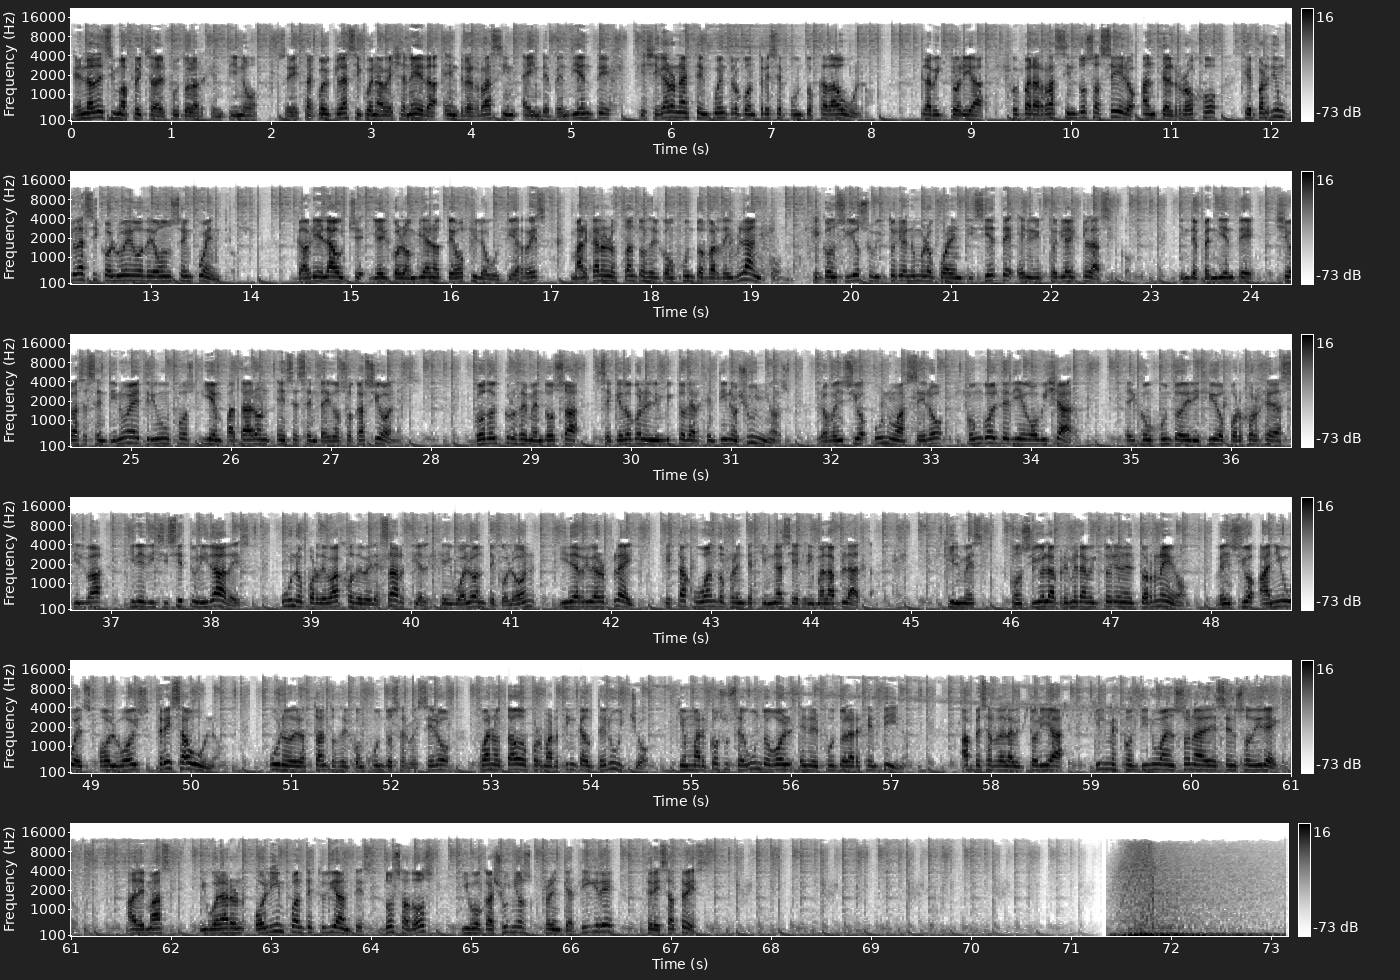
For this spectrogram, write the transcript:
En la décima fecha del fútbol argentino se destacó el clásico en Avellaneda entre Racing e Independiente, que llegaron a este encuentro con 13 puntos cada uno. La victoria fue para Racing 2 a 0 ante el Rojo, que perdió un clásico luego de 11 encuentros. Gabriel Auche y el colombiano Teófilo Gutiérrez marcaron los tantos del conjunto verde y blanco, que consiguió su victoria número 47 en el historial clásico. Independiente lleva 69 triunfos y empataron en 62 ocasiones. Godoy Cruz de Mendoza se quedó con el invicto de Argentinos Juniors. Lo venció 1 a 0 con gol de Diego Villar. El conjunto dirigido por Jorge da Silva tiene 17 unidades, uno por debajo de Vélez que igualó ante Colón, y de River Plate, que está jugando frente a Gimnasia Esgrima La Plata. Quilmes consiguió la primera victoria en el torneo, venció a Newells All Boys 3 a 1. Uno de los tantos del conjunto cervecero fue anotado por Martín Cauterucho, quien marcó su segundo gol en el fútbol argentino. A pesar de la victoria, Quilmes continúa en zona de descenso directo. Además, igualaron Olimpo ante Estudiantes 2 a 2 y Boca Juniors frente a Tigre 3 a 3.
